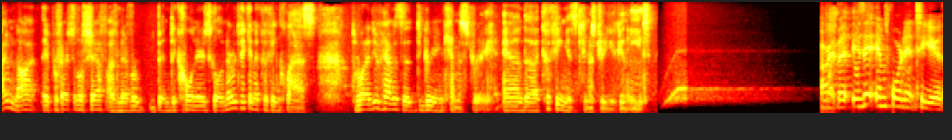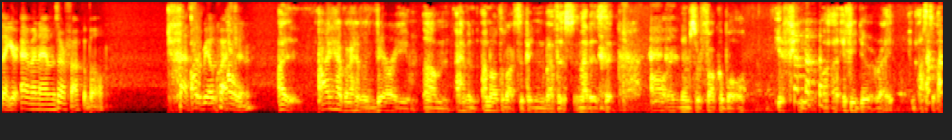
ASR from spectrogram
I'm not a professional chef. I've never been to culinary school. I've never taken a cooking class. What I do have is a degree in chemistry, and uh, cooking is chemistry you can eat. all right. But is it important to you that your M and M's are fuckable? That's Oh, the real question. I I have I have a very um, I have an unorthodox opinion about this, and that is that all M&Ms are fuckable if you uh, if you do it right. You know, so.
